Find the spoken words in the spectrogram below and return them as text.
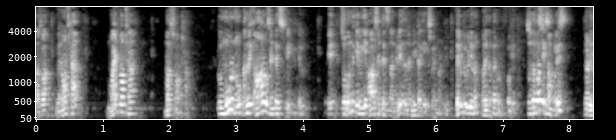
ಅಥವಾ may not have might not have must not have ಮೂರು ಅಂದ್ರೆ ಆರು ಸೆಂಟೆನ್ಸ್ ಬೇಕಿಲ್ಲ ಓಕೆ ಸೊ ಒಂದು ನಿಮಗೆ ಆ ಸೆಂಟೆನ್ಸ್ ನಾನು ಹೇಳಿ ಅದನ್ನ ನೀಟಾಗಿ ಎಕ್ಸ್ಪ್ಲೈನ್ ಮಾಡ್ತೀನಿ ದಯವಿಟ್ಟು ವಿಡಿಯೋ ಬರೆದ ನೋಡಿ okay so the first example is ನೋಡಿ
